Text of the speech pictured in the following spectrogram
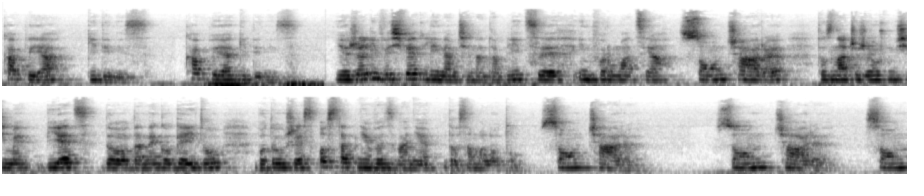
Kapıya gidiniz. Kapıya gidiniz. Jeżeli wyświetli nam się na tablicy informacja są czary, to znaczy, że już musimy biec do danego gate'u, bo to już jest ostatnie wezwanie do samolotu. Są czary. Są czary. Są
